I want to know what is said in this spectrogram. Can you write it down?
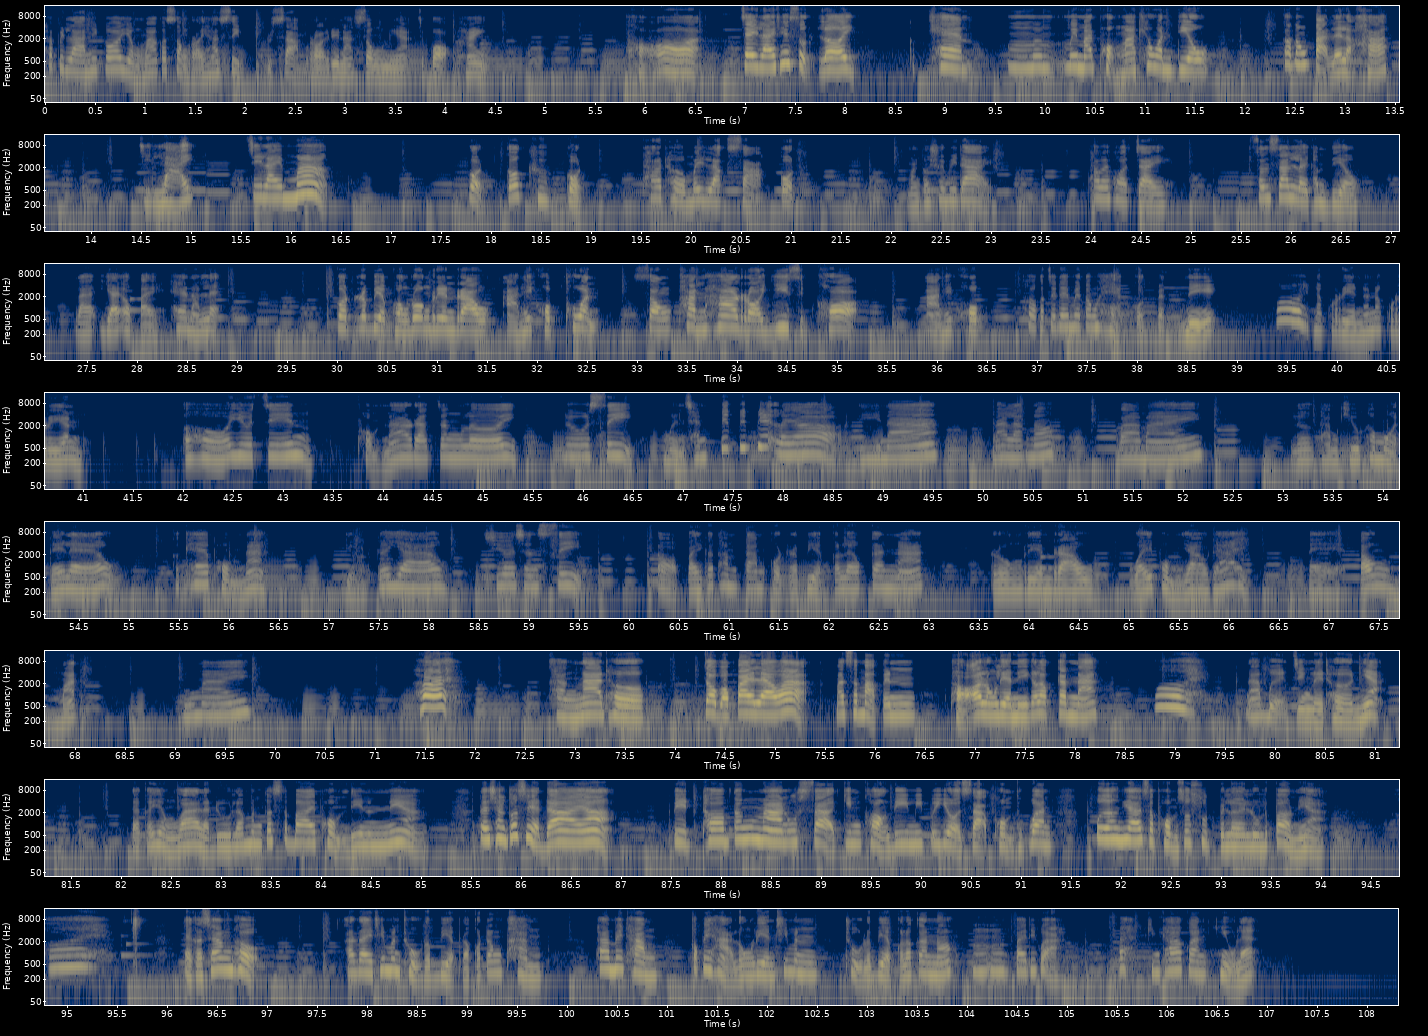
ถ้าไปร้านนี่ก็อย่างมากก็ 250 หรือ 300 ด้วยนะ ทรงเนี้ยจะบอกให้ผออะใจร้ายที่สุดเลย ก็แค่ไม่ไม่มัดผมมาแค่วันเดียว ก็ต้องตัดเลยเหรอคะใจร้ายใจร้ายมาก กฎก็คือกฎ ถ้าเธอไม่รักษากฎ มันก็ช่วยไม่ได้ ถ้าไม่พอใจ สั้นๆ เลยคำเดียว และย้ายออกไปแค่นั้นแหละ กฎระเบียบของโรงเรียนเราอ่านให้ครบถ้วน 2,520 ข้อ อ่านให้ครบ เธอก็จะได้ไม่ต้องแหกกฎแบบนี้เฮ้ยนักเรียนนะนักเรียน โอ้โหยูจิน ผมน่ารักจังเลย ดูสิ เหมือนฉันเป๊ะๆเลยอะ ดีนะ น่ารักเนาะว่าไหมเลิกทำคิ้วขมวดได้แล้ว ก็แค่ผมน่ะ เดี๋ยวมันก็ยาว เชื่อฉันสิ ต่อไปก็ทำตามกฎระเบียบก็แล้วกันนะ โรงเรียนเราไว้ผมยาวได้ แต่ต้องมัด รู้ไหม เฮ้ยครั้งหน้าเธอ จบออกไปแล้วอะมาสมัครเป็นผอโรงเรียนนี้ก็แล้วกันนะน่าเบื่อจริงเลยเธอเนี่ย แต่ก็อย่างว่าแหละดูแล้วมันก็สบายผมดีนั่นเนี่ย แต่ฉันก็เสียดายอะปิดเทอมตั้งนานอุตส่าห์กินของดีมีประโยชน์สระผมทุกวัน เปลืองยาสระผมสุดๆไปเลยรู้หรือเปล่าเนี่ย เฮ้ย แต่ก็ช่างเถอะ อะไรที่มันถูกระเบียบเราก็ต้องทำ ถ้าไม่ทำก็ไปหาโรงเรียนที่มันถูกระเบียบก็แล้วกันเนาะ อืมๆไปดีกว่า ไปกินข้าวกันหิวแล้ว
